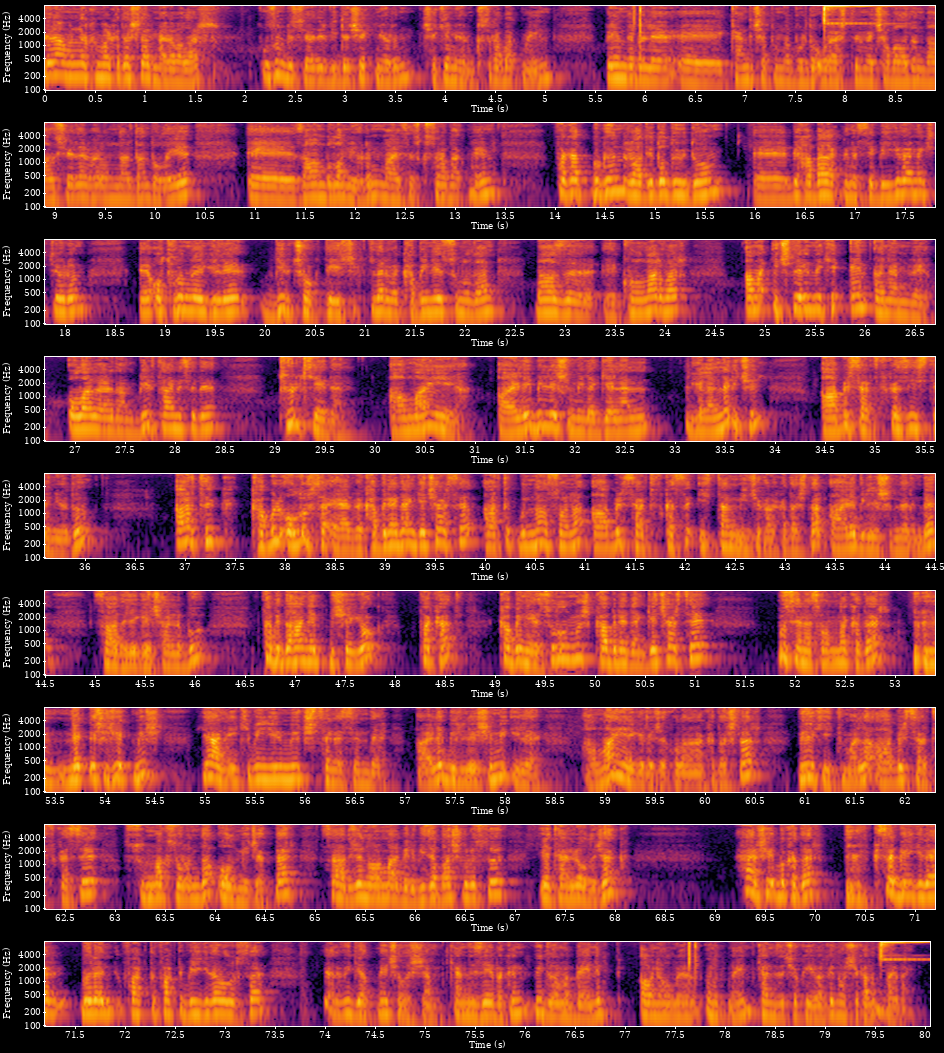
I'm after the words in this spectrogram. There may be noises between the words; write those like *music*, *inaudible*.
Selamünaleyküm arkadaşlar, merhabalar. Uzun bir süredir video çekmiyorum, çekemiyorum kusura bakmayın. Benim de böyle e, kendi çapımda burada uğraştığım ve çabaladığım bazı şeyler var. Onlardan dolayı e, zaman bulamıyorum maalesef kusura bakmayın. Fakat bugün radyoda duyduğum e, bir haber hakkında size bilgi vermek istiyorum. E, oturumla ilgili birçok değişiklikler ve kabineye sunulan bazı e, konular var. Ama içlerindeki en önemli olaylardan bir tanesi de Türkiye'den Almanya'ya aile birleşimiyle gelen gelenler için A1 sertifikası isteniyordu. Artık kabul olursa eğer ve kabineden geçerse artık bundan sonra A1 sertifikası istenmeyecek arkadaşlar. Aile birleşimlerinde sadece geçerli bu. Tabi daha net bir şey yok. Fakat kabineye sunulmuş. Kabineden geçerse bu sene sonuna kadar *clears throat* netleşecekmiş. Yani 2023 senesinde aile birleşimi ile Almanya'ya gelecek olan arkadaşlar büyük ihtimalle A1 sertifikası sunmak zorunda olmayacaklar. Sadece normal bir vize başvurusu yeterli olacak. Her şey bu kadar. *clears throat* Kısa bilgiler, böyle farklı farklı bilgiler olursa yani video atmaya çalışacağım. Kendinize iyi bakın. Videolarımı beğenip abone olmayı unutmayın. Kendinize çok iyi bakın. Hoşçakalın. Bay bay.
